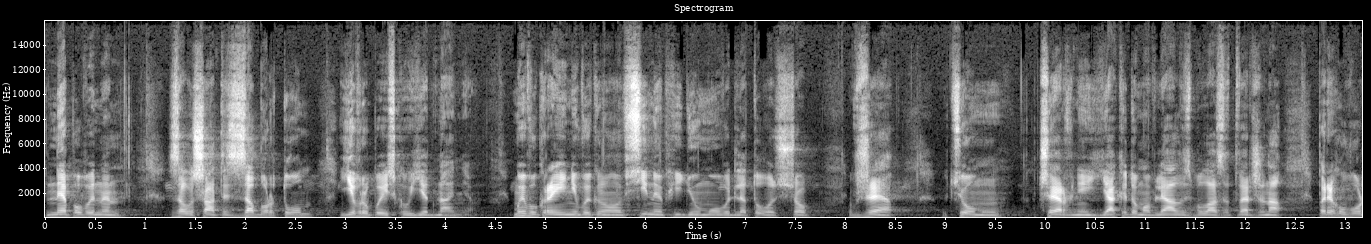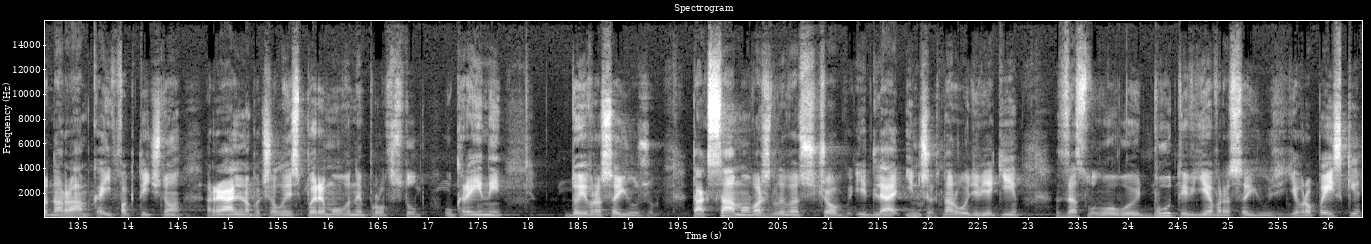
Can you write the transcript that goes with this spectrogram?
не повинен залишатись за бортом європейського єднання. Ми в Україні виконали всі необхідні умови для того, щоб вже в цьому червні, як і домовлялись, була затверджена переговорна рамка, і фактично реально почались перемовини про вступ України до Євросоюзу. Так само важливо, щоб і для інших народів, які заслуговують бути в Євросоюзі, європейське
